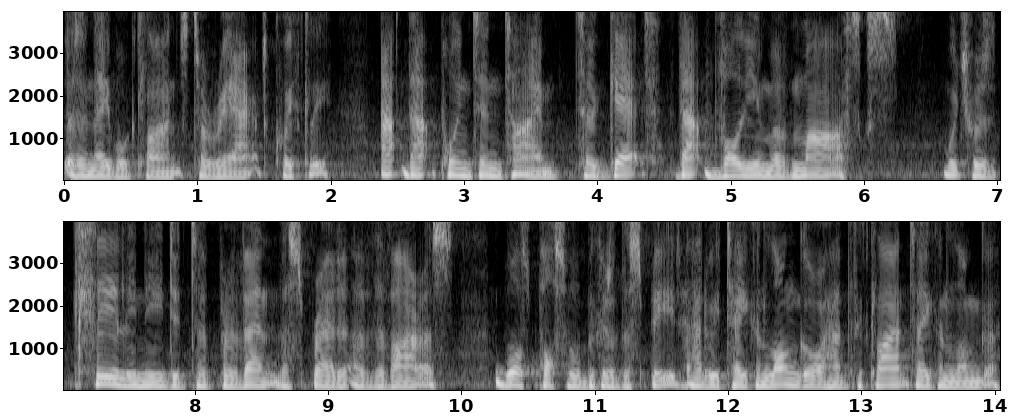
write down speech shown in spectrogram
has enabled clients to react quickly at that point in time to get that volume of masks, which was clearly needed to prevent the spread of the virus, was possible because of the speed. Had we taken longer or had the client taken longer,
